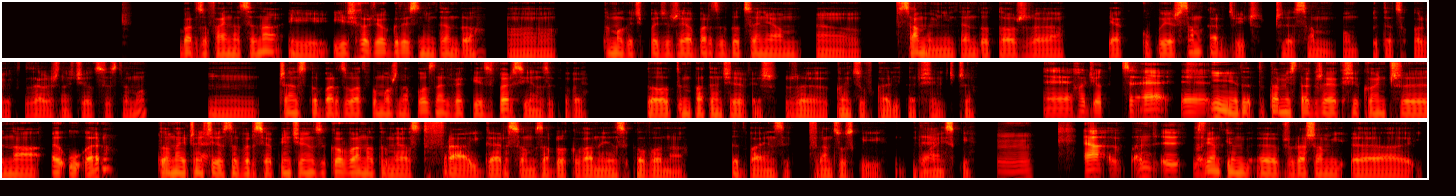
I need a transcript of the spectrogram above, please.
Bardzo fajna cena i jeśli chodzi o gry z Nintendo, to mogę ci powiedzieć, że ja bardzo doceniam e, w samym Nintendo to, że jak kupujesz sam cartridge, czy samą płytę, cokolwiek, w zależności od systemu, mm, często bardzo łatwo można poznać, w jakiej jest wersji językowej. To o tym patencie wiesz, że końcówka liter się liczy. E, chodzi o CE? E, nie, nie, to, to tam jest tak, że jak się kończy na EUR, to najczęściej jest to wersja pięciojęzykowa, natomiast FRA i GER są zablokowane językowo na te dwa języki, francuski i germański. Mhm. A, y, Z wyjątkiem, e, przepraszam, e,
